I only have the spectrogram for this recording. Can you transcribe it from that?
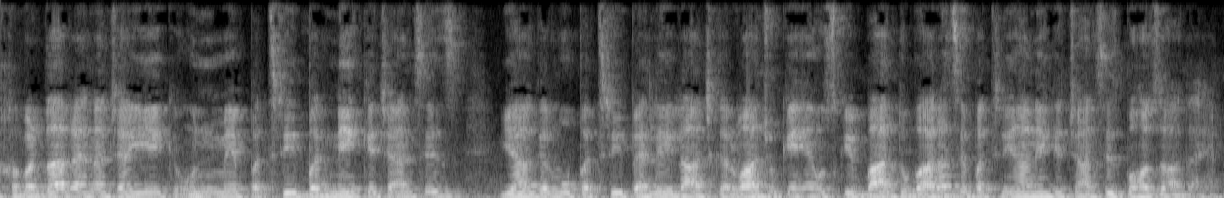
ख़बरदार रहना चाहिए कि उनमें पथरी बनने के चांसेस या अगर वो पथरी पहले इलाज करवा चुके हैं, उसके बाद दोबारा से पथरी आने के चांसेस बहुत ज़्यादा हैं।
